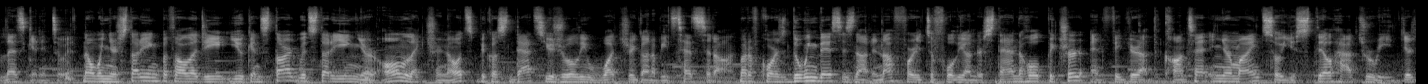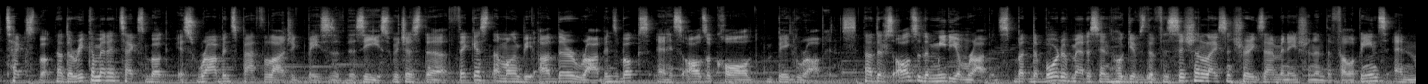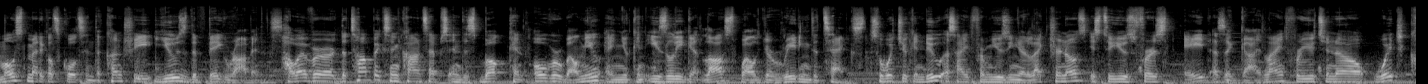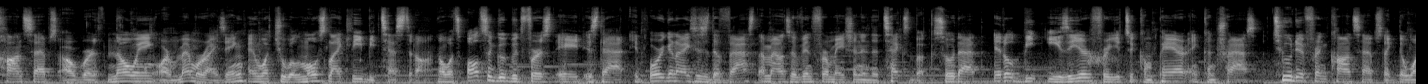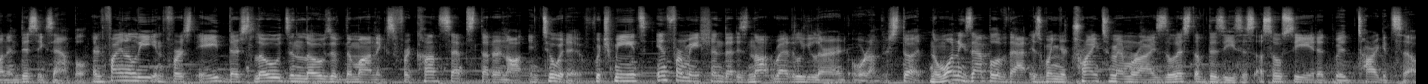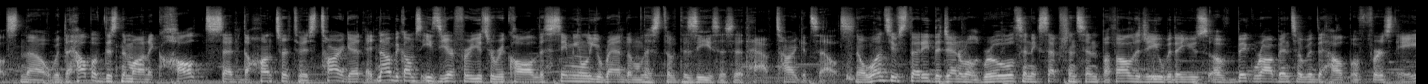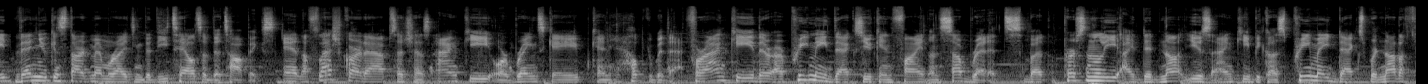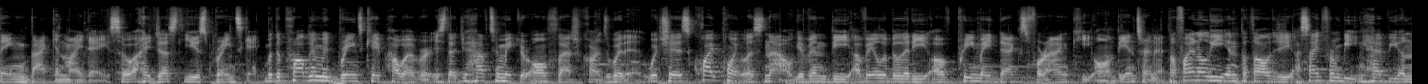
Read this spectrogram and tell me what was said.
Let's get into it. Now, when you're studying pathology, you can start with studying your own lecture notes because that's usually what you're gonna be tested on. But of course, doing this is not enough for you to fully understand the whole picture and figure out the content in your mind, so you still have to read your textbook. Now, the recommended textbook is Robbins' Pathologic Basis of Disease, which is the thickest among the other Robbins books, and it's also called Big Robbins. Now, there's also the medium Robbins, but the Board of Medicine who gives the physician licensure examination in the Philippines and most medical schools in the country use the Big Robbins. However, the topics and concepts in this book can overwhelm you and you can easily get lost while you're reading the text. So what you can do aside from using your lecture notes is to use first aid as a guideline for you to know which concepts are worth knowing or memorizing and what you will most likely be tested on. Now what's also good with first aid is that it organizes the vast amounts of information in the textbook so that it'll be easier for you to compare and contrast two different concepts like the one in this example. And finally, in first aid, there's loads and loads of mnemonics for concepts that are not intuitive, which means information that is not readily learned or understood. Now, one example of that is when you're trying to memorize the list of diseases associated with target cells. Now, with the help of this mnemonic, HALT said the hunter to his target, it now becomes easier for you to recall the seemingly random list of diseases that have target cells. Now, once you've studied the general rules and exceptions in pathology with the use of Big Robbins or with the help of first aid, then you can start memorizing the details of the topics. And a flashcard app such as Anki or Brainscape can help you with that. For Anki, there are pre-made decks you can find on subreddits, but personally I did not use Anki because pre-made decks were not a thing back in my day, so I just used Brainscape. But the problem with Brainscape, however, is that you have to make your own flashcards with it, which is quite pointless now given the availability of pre-made decks for Anki on the internet. Now finally, in pathology, aside from being heavy on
